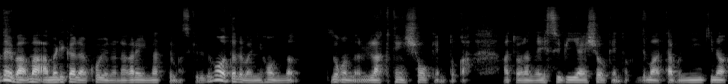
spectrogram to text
例えば、まあ、アメリカではこういうの流れになってますけれども、例えば日本のどこの楽天証券とか、あとはなんだ SBI 証券とかって、まあ多分人気な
